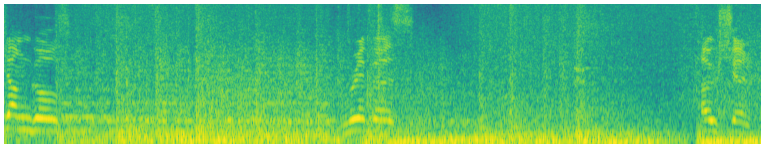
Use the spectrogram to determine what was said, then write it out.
jungles, rivers, ocean, Just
